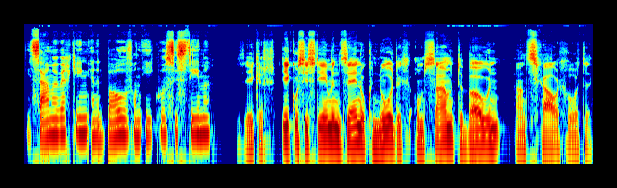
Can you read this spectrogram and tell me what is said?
Die samenwerking en het bouwen van ecosystemen. Zeker. Ecosystemen zijn ook nodig om samen te bouwen aan schaalgrootte.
